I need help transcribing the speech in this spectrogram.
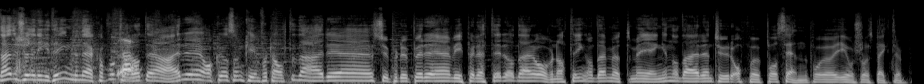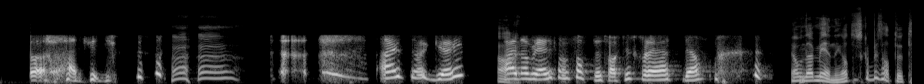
Nei, du skjønner ingenting, men jeg kan forklare at det er eh, akkurat som Kim fortalte. Det er eh, superduper eh, VIP-billetter, og det er overnatting, og det er møte med gjengen, og det er en tur oppe på scenen på, i Oslo Spektrum. Å, herregud. Nei, så gøy. Nei, nå ble jeg litt sånn satt ut, faktisk. For det, ja. Ja, men det er meningen at du skal bli satt ut.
